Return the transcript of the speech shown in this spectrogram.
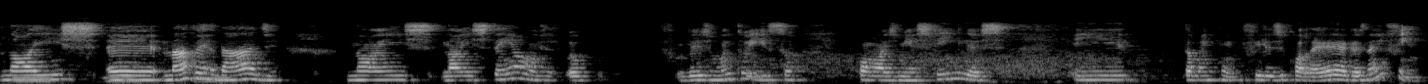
nós, é, na verdade, nós, nós temos, eu vejo muito isso com as minhas filhas e também com filhas de colegas, né? Enfim,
